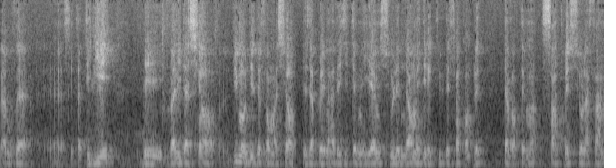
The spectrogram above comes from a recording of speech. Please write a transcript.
On a ouvert euh, cet atelier de validation du module de formation des apprenants des ITMIM sous les normes et directives de soins complètes centré sur la femme.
